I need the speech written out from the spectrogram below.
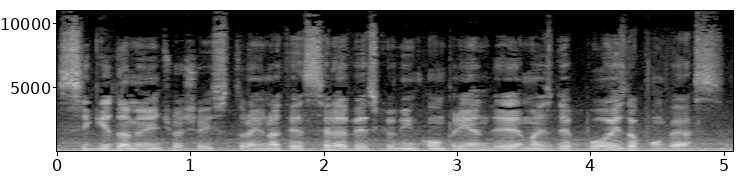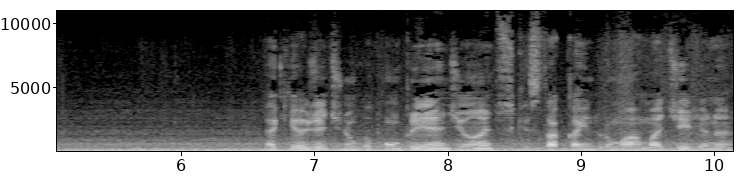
seguidamente. Eu achei estranho. Na terceira vez que eu vim compreender, mas depois da conversa é que a gente nunca compreende antes que está caindo numa armadilha, né?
